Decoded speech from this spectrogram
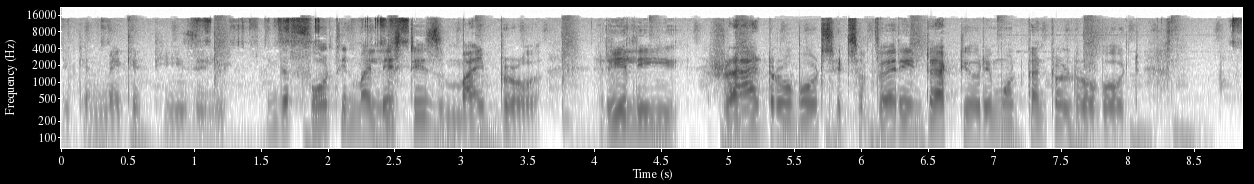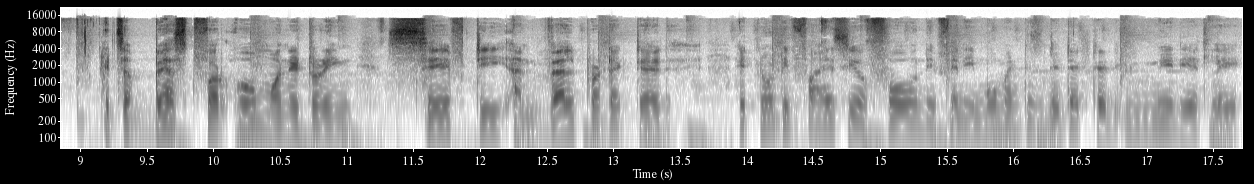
you can make it easily. And the fourth in my list is MiBro really rad robots. It's a very interactive remote control robot. It's a best for home monitoring safety and well protected. It notifies your phone if any movement is detected immediately.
